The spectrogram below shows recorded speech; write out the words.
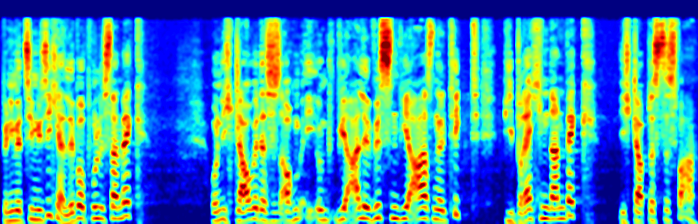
Bin ich mir ziemlich sicher. Liverpool ist dann weg. Und ich glaube, dass es auch, und wir alle wissen, wie Arsenal tickt. Die brechen dann weg. Ich glaube, dass das war.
